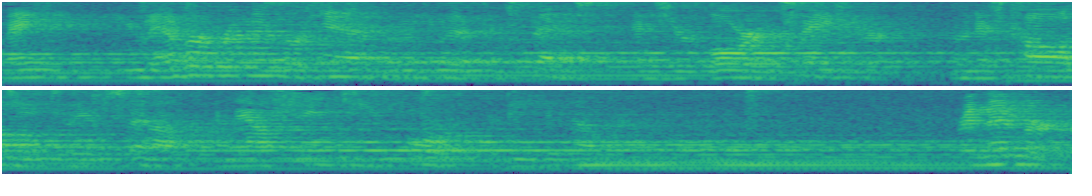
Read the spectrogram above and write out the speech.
May you ever remember him whom you have confessed as your Lord and Savior, who has called you to himself and now sends you forth to be his elder. Remember,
